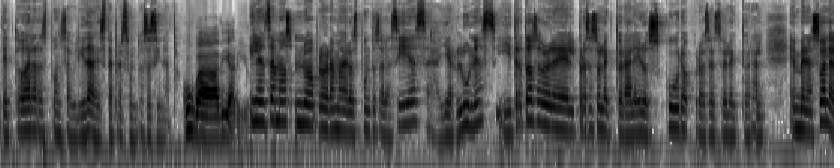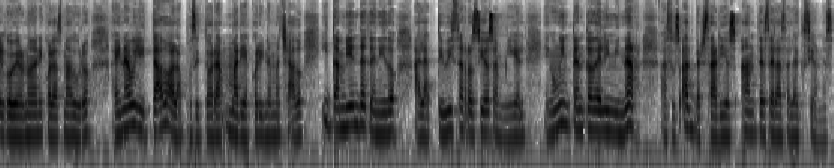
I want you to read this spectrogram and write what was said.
de toda la responsabilidad de este presunto asesinato. Cuba a diario. Y lanzamos un nuevo programa de los puntos a las IES ayer lunes y trató sobre el proceso electoral, el oscuro proceso electoral. En Venezuela, el gobierno de Nicolás Maduro ha inhabilitado a la opositora María Corina Machado y también detenido al activista Rocío San Miguel en un intento de eliminar a sus adversarios antes de las elecciones.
